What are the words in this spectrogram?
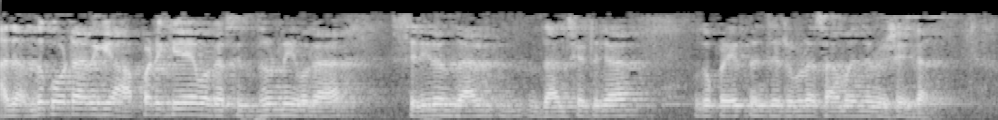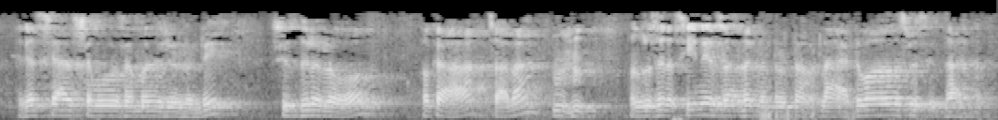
అది అందుకోవటానికి అప్పటికే ఒక సిద్ధుణ్ణి ఒక శరీరం దాల్ దాల్చేట్టుగా ఒక ప్రయత్నం చేయడం కూడా సామాన్య విషయం కాదు. అగస్త్యాశ్రమం సంబంధించినటువంటి సిద్ధులలో ఒక చాలా మనం చూసిన సీనియర్ సాధన అంటుంటాం అట్లా అడ్వాన్స్డ్ సిద్ధాలు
